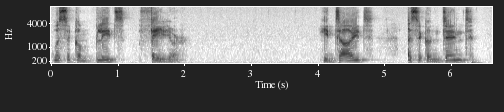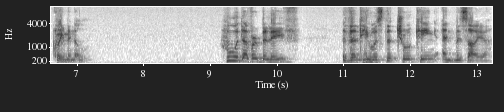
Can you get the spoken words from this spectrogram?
was a complete failure. He died as a condemned criminal. Who would ever believe that he was the true king and Messiah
